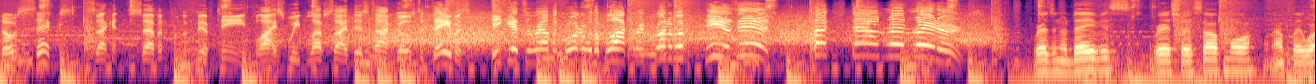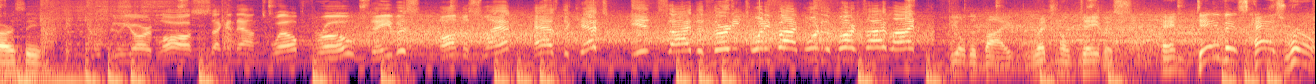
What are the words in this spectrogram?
Those six. Second and seven from the 15. Fly sweep left side this time goes to Davis. He gets around the corner with a blocker in front of him. He is in. Touchdown, Red Raiders. Reginald Davis, redshirt sophomore, and I play wide receiver. Two second down 12. Throw. Davis on the slant, has the catch inside the 30, 25, going to the far sideline. Fielded by Reginald Davis. And Davis has room.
